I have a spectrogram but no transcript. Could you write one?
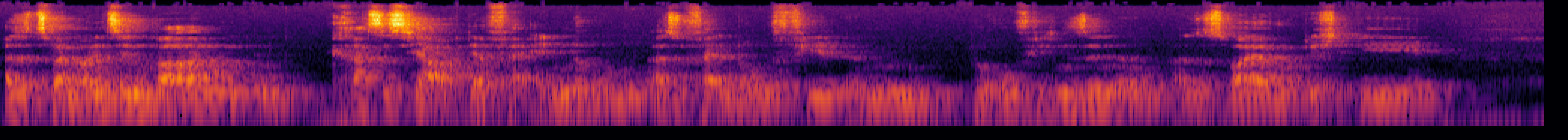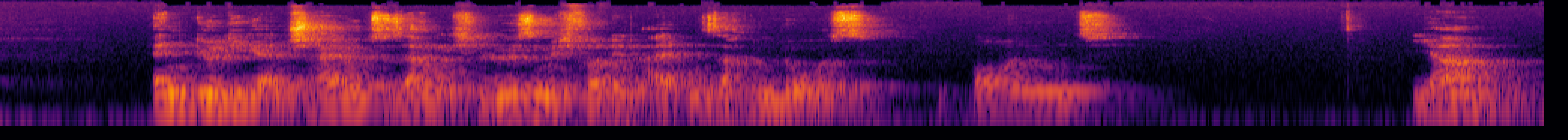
Also 2019 war ein krasses Jahr auch der Veränderung, also Veränderung viel im beruflichen Sinne. Also es war ja wirklich die endgültige Entscheidung zu sagen, ich löse mich von den alten Sachen los und ja,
